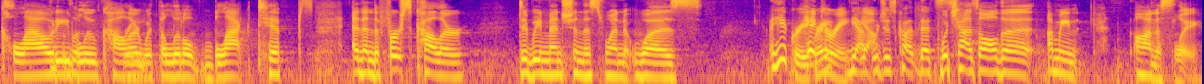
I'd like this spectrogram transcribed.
cloudy blue color great. with the little black tips. And then the first color, did we mention this one was Hickory, hickory? right? Yeah, we're just called, that's. Which has all the, I mean, honestly,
